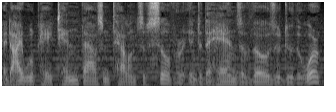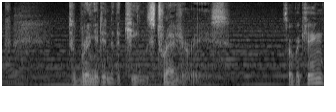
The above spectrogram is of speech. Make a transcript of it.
And I will pay 10,000 talents of silver into the hands of those who do the work to bring it into the king's treasuries. So the king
